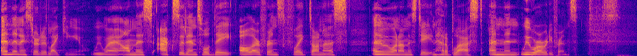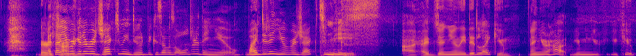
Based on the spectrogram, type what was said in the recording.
And then I started liking you. We went on this accidental date. All our friends flaked on us. And then we went on this date and had a blast. And then we were already friends. Very I thought you were gonna reject me, dude, because I was older than you. Why didn't you reject me? Because I, I genuinely did like you, and you're hot. You mean you you're cute,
